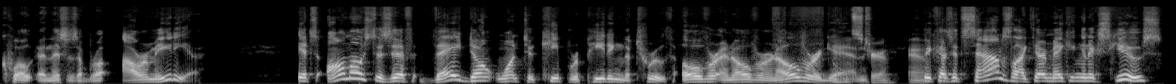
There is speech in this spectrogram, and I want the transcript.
quote, and this is a bro- our media. It's almost as if they don't want to keep repeating the truth over and over and over again That's true. Yeah. because it sounds like they're making an excuse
